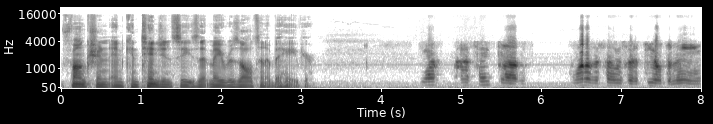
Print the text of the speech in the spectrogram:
function and contingencies that may result in a behavior. Yeah, I think um, one of the things that appealed to me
